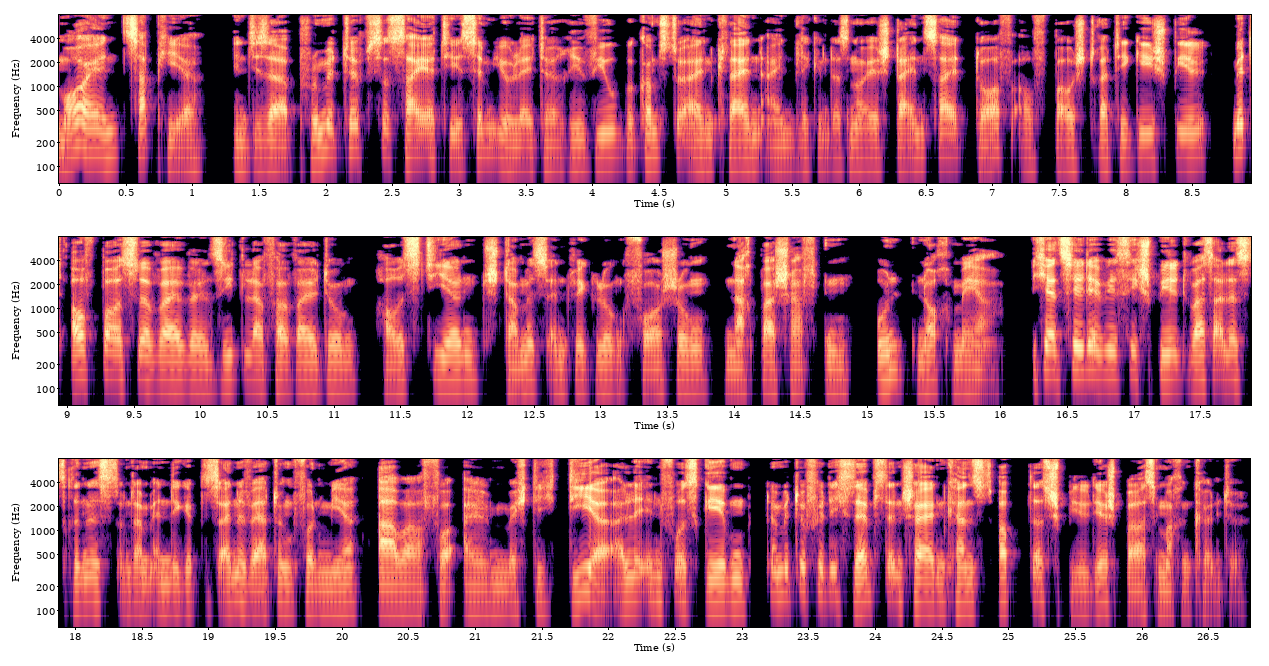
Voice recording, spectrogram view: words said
Moin, Zapp hier. In dieser Primitive Society Simulator Review bekommst du einen kleinen Einblick in das neue Steinzeit-Dorfaufbaustrategiespiel mit Aufbausurvival, Siedlerverwaltung, Haustieren, Stammesentwicklung, Forschung, Nachbarschaften und noch mehr. Ich erzähle dir, wie es sich spielt, was alles drin ist und am Ende gibt es eine Wertung von mir, aber vor allem möchte ich dir alle Infos geben, damit du für dich selbst entscheiden kannst, ob das Spiel dir Spaß machen könnte.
